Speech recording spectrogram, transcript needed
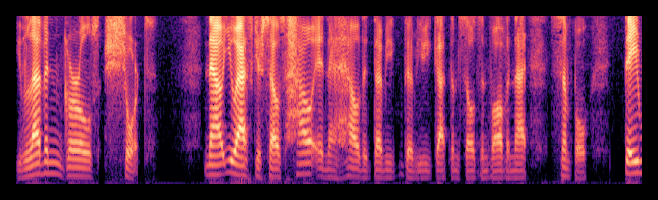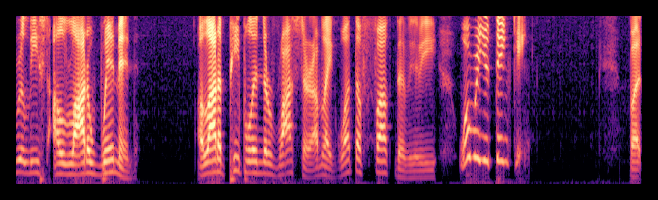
11 girls short. Now, you ask yourselves, how in the hell did WWE got themselves involved in that? Simple. They released a lot of women a lot of people in their roster. I'm like, what the fuck, WWE? What were you thinking? But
